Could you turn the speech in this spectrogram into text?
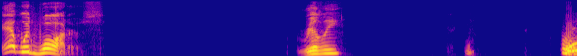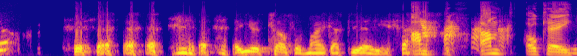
Edward Waters. Really? Yeah. You're a tough one, Mike. I tell you. I'm I'm okay.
